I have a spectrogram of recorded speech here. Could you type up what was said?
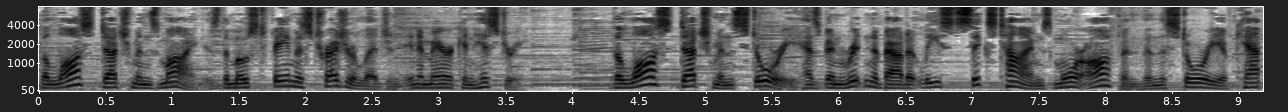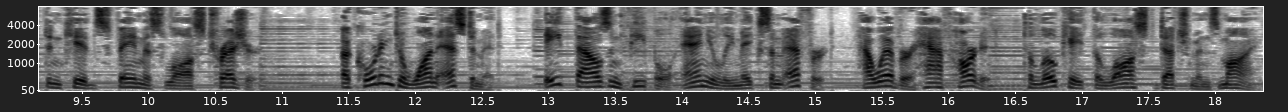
the Lost Dutchman's mine is the most famous treasure legend in American history. The Lost Dutchman's story has been written about at least six times more often than the story of Captain Kidd's famous lost treasure. According to one estimate, 8,000 people annually make some effort, however half-hearted, to locate the Lost Dutchman's mine.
